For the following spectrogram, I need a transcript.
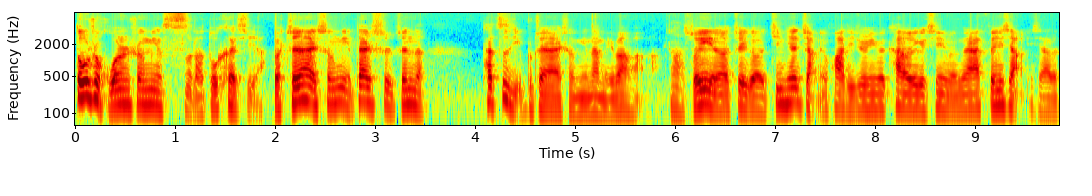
都是活人生命死了，多可惜啊！我珍爱生命，但是真的。他自己不珍爱生命，那没办法了啊！所以呢，这个今天讲这个话题，就是因为看到这个新闻，跟大家分享一下的。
